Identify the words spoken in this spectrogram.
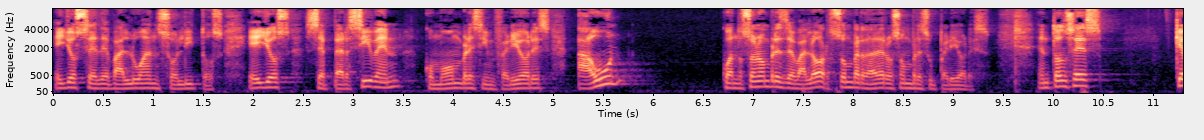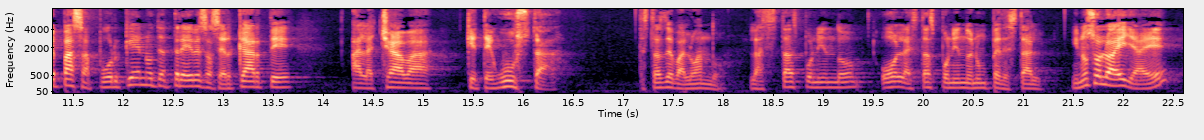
Ellos se devalúan solitos. Ellos se perciben como hombres inferiores, aún cuando son hombres de valor, son verdaderos hombres superiores. Entonces, ¿qué pasa? ¿Por qué no te atreves a acercarte a la chava que te gusta? Te estás devaluando, la estás poniendo o la estás poniendo en un pedestal. Y no solo a ella, ¿eh?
